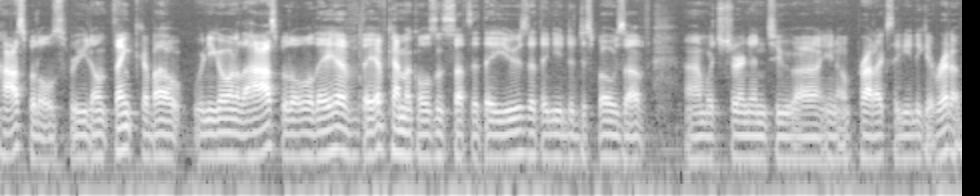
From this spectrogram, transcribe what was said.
hospitals, where you don't think about when you go into the hospital. Well, they have they have chemicals and stuff that they use that they need to dispose of, um, which turn into uh, you know products they need to get rid of.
